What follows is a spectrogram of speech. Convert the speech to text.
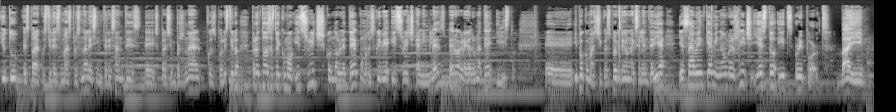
YouTube es para cuestiones más personales, interesantes, de superación personal, cosas por el estilo. Pero entonces estoy como It's Rich con doble T, como se escribe It's Rich en inglés, pero agrégale una T y listo. Eh, y poco más chicos, espero que tengan un excelente día. Ya saben que mi nombre es Rich y esto It's Report. Bye.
